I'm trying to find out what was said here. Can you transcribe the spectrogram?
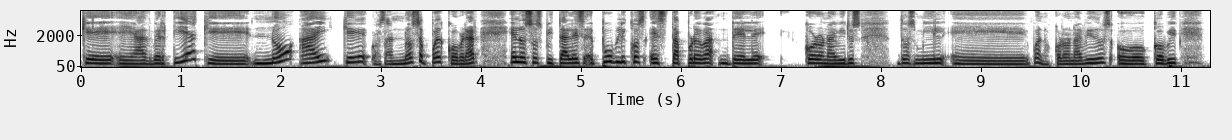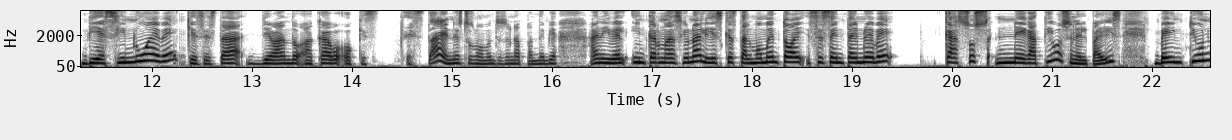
que eh, advertía que no hay que, o sea, no se puede cobrar en los hospitales públicos esta prueba del coronavirus 2000, eh, bueno, coronavirus o COVID-19 que se está llevando a cabo o que está en estos momentos en una pandemia a nivel internacional y es que hasta el momento hay 69 casos negativos en el país, 21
